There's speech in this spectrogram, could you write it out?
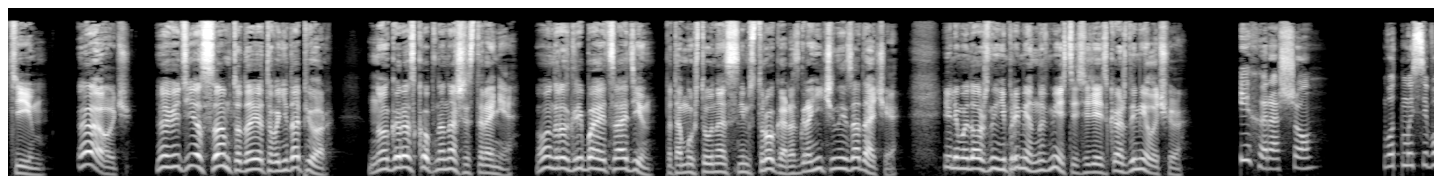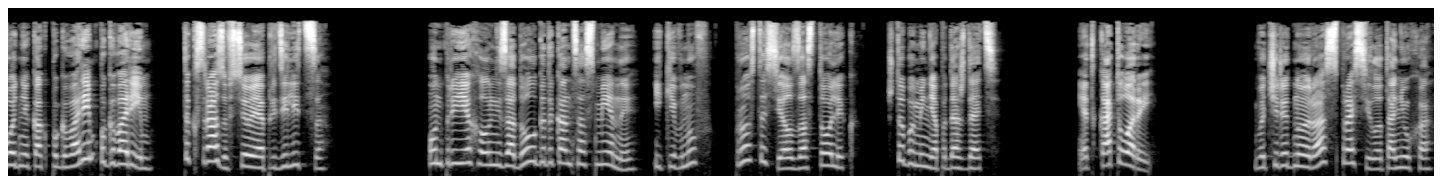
Тим. Ауч. А ведь я сам-то до этого не допер. Но гороскоп на нашей стороне. Он разгребается один, потому что у нас с ним строго разграниченные задачи. Или мы должны непременно вместе сидеть с каждой мелочью. И хорошо. Вот мы сегодня как поговорим-поговорим, так сразу все и определится. Он приехал незадолго до конца смены и, кивнув, просто сел за столик, чтобы меня подождать. «Это который?» В очередной раз спросила Танюха.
